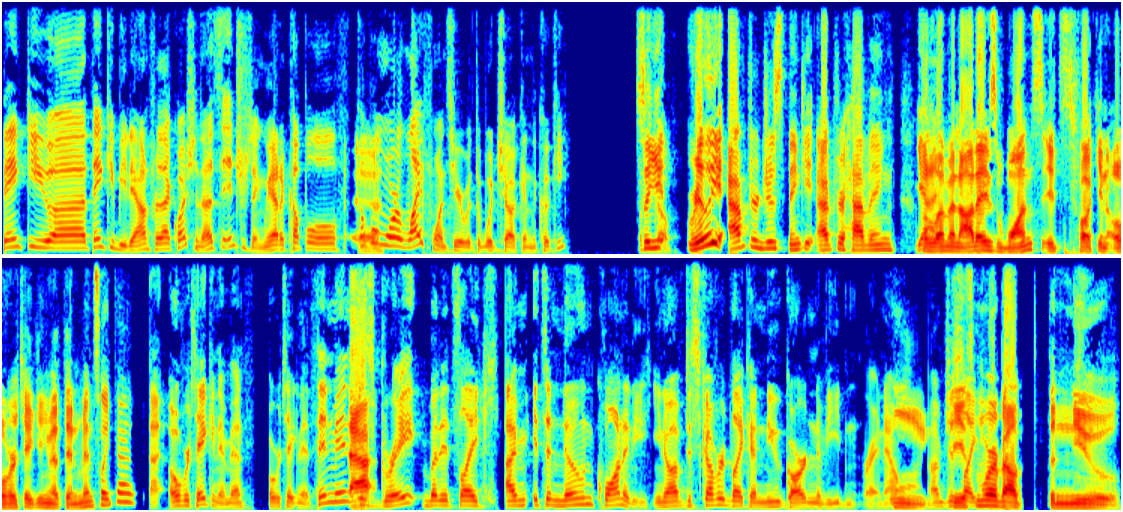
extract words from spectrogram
Thank you, uh, thank you, Be down for that question. That's interesting. We had a couple, couple Yeah. more life ones here with the woodchuck and the cookie. so Let's you go. really after just thinking after having Yeah, the lemonades once, it's fucking overtaking the thin mints like that. uh, overtaking it, man. Overtaking it. Thin mint That- is great, but it's like I'm. It's a known quantity. You know, I've discovered like a new Garden of Eden right now. Mm, I'm just see, like, it's more about the new.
